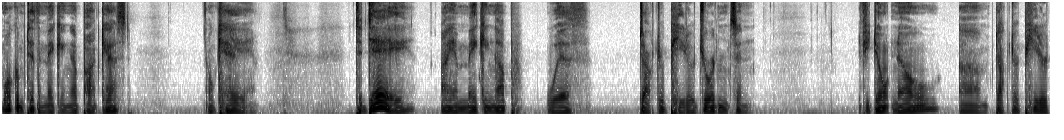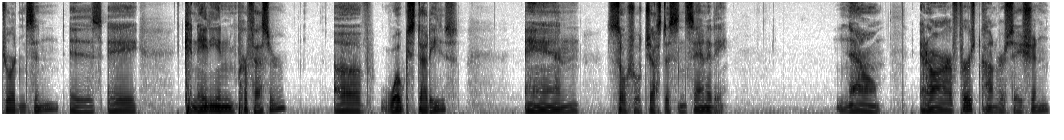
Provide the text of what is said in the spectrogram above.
Welcome to the Making Up Podcast. Okay. Today, I am making up with Dr. Peter Jordanson. If you don't know, um, Dr. Peter Jordanson is a Canadian professor of woke studies and social justice and sanity. Now, in our first conversation,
